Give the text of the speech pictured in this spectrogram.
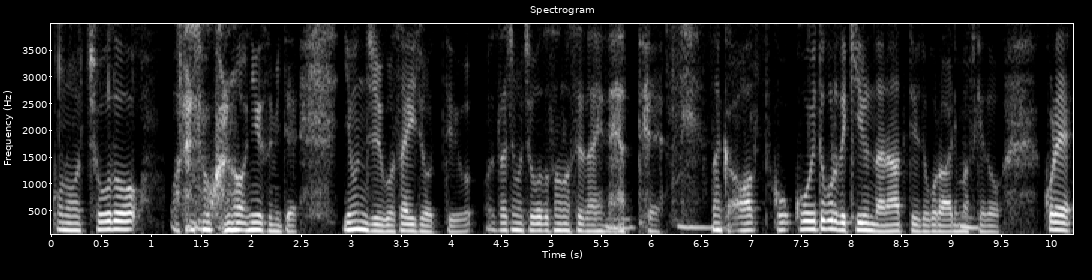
このちょうど私もこのニュース見て、45歳以上っていう、私もちょうどその世代であって、なんか、あここういうところで切るんだなっていうところありますけど、これ、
